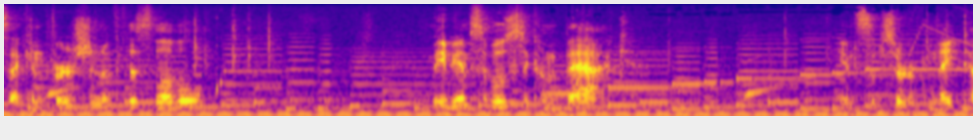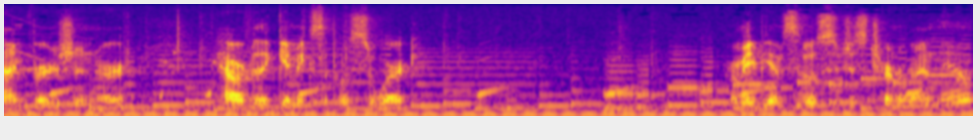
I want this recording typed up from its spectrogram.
Second version of this level. Maybe I'm supposed to come back in some sort of nighttime version or however the gimmick's supposed to work Or maybe I'm supposed to just turn around now?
